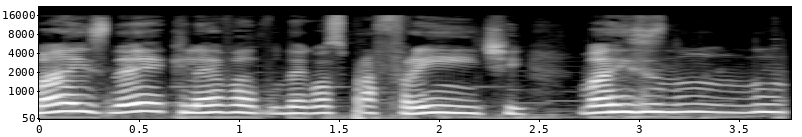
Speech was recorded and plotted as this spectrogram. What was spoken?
mais, né, que leva o negócio pra frente. Mas não- não-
